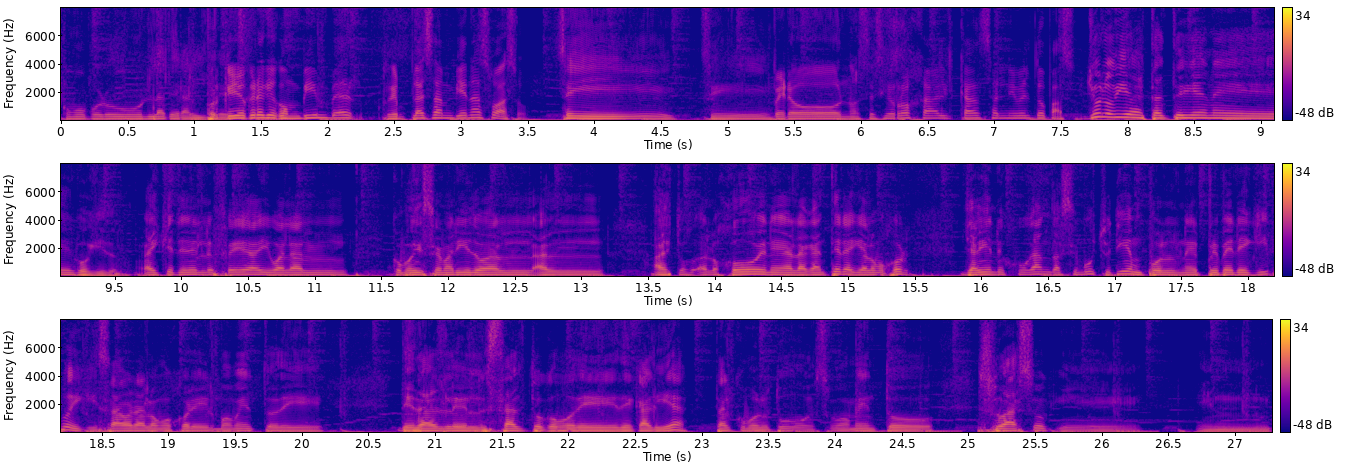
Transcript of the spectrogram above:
como por un lateral Porque yo creo que con Bimber reemplazan bien a Suazo, Sí, sí. pero no sé si Roja alcanza el nivel de Opaso. Yo lo vi bastante bien, eh, Coquito. Hay que tenerle fe a- igual al, como dice Marito, al, al- a, estos, a los jóvenes, a la cantera que a lo mejor ya vienen jugando hace mucho tiempo en el primer equipo y quizá ahora a lo mejor es el momento de, de darle el salto como de, de calidad, tal como lo tuvo en su momento Suazo, que en-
